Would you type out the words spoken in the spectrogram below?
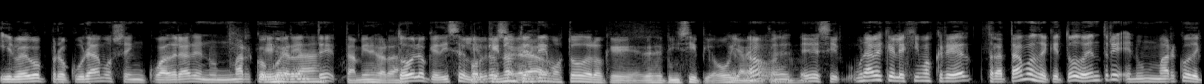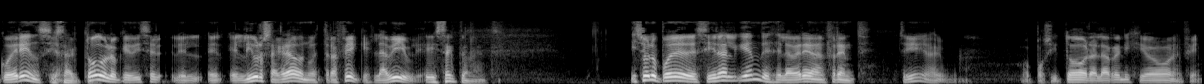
y luego procuramos encuadrar en un marco coherente también es verdad. todo lo que dice el Porque libro no entendemos todo lo que desde el principio, obviamente. Es decir, una vez que elegimos creer, tratamos de que todo entre en un marco de coherencia. Todo lo que dice el, libro sagrado de nuestra fe, que es la Biblia. Exactamente. Y eso lo puede decir alguien desde la vereda enfrente, ¿sí? Opositor a la religión, en fin.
